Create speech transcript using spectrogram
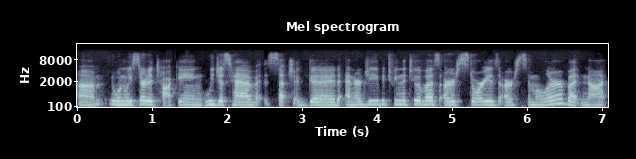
um, when we started talking, we just have such a good energy between the two of us. Our stories are similar, but not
